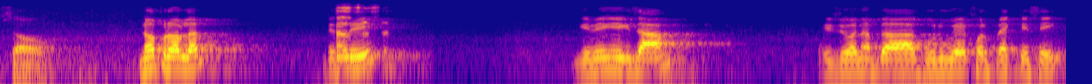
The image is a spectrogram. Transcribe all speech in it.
So, no problem. See, sir. giving exam is one of the good way for practicing.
